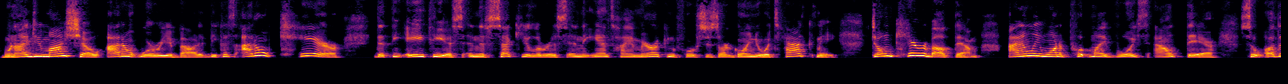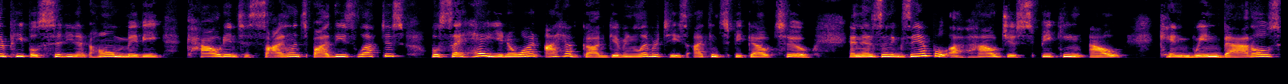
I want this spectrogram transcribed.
When I do my show, I don't worry about it because I don't care that the atheists and the secularists and the anti-American forces are going to attack me. Don't care about them. I only want to put my voice out there so other people sitting at home, maybe cowed into silence by these leftists will say, Hey, you know what? I have God given liberties. I can speak out too. And as an example of how just speaking out can win battles,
